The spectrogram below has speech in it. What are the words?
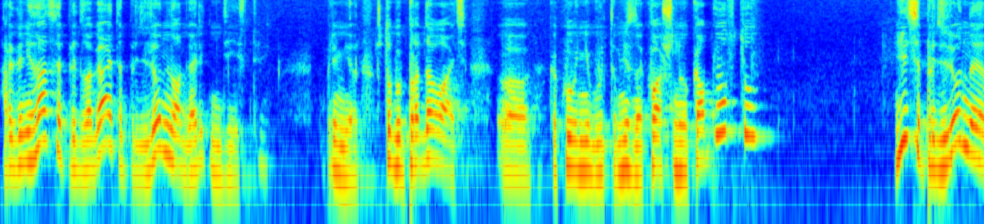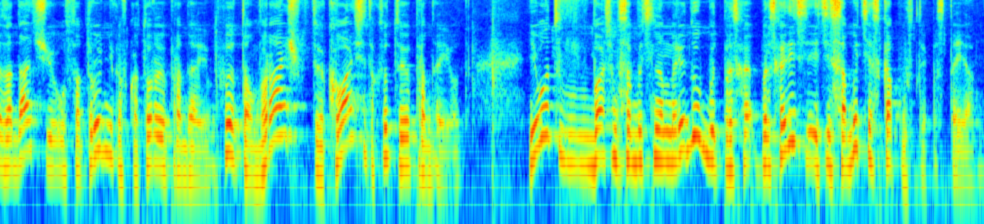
организация предлагает определенный алгоритм действий. Например, чтобы продавать э, какую-нибудь, там, не знаю, квашеную капусту, есть определенные задачи у сотрудников, которые продают. Кто-то там выращивает, кто-то квасит, а кто-то ее продает. И вот в вашем событийном ряду будут происходить эти события с капустой постоянно.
